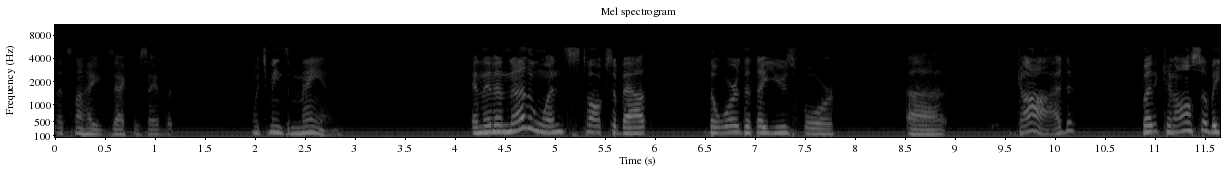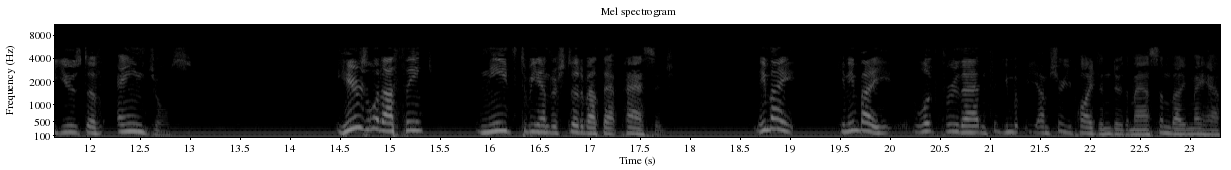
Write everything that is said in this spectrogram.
that's not how you exactly say it, but which means man. And then another one talks about the word that they use for uh, God, but it can also be used of angels. Here's what I think needs to be understood about that passage. Anybody, can anybody look through that? And you, I'm sure you probably didn't do the math. Somebody may have.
